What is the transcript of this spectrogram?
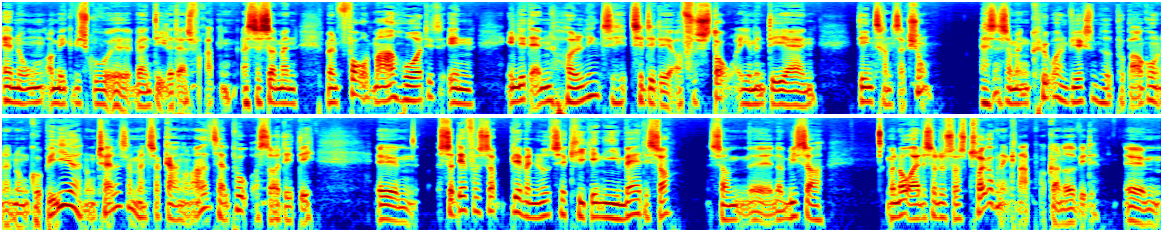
af nogen, om ikke vi skulle øh, være en del af deres forretning. Altså, så man, man får meget hurtigt en, en lidt anden holdning til, til det der, og forstår, at jamen, det, er en, det er en transaktion. Altså, så man køber en virksomhed på baggrund af nogle KPI'er, nogle tal, som man så ganger nogle andre tal på, og så er det det. Øhm, så derfor så bliver man jo nødt til at kigge ind i, hvad er det så, som øh, når vi så hvornår er det så, du så trykker på den knap og gør noget ved det. Øhm,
